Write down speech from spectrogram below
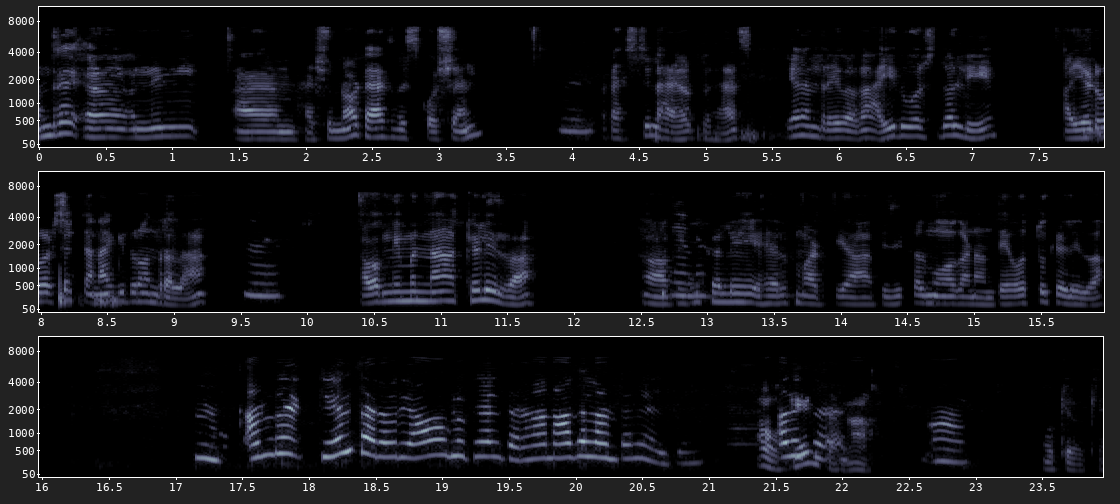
ಅಂದ್ರೆ ನಿಮ್ I should not ask this question but I still I have to ask ಏನಂದ್ರೆ ಇವಾಗ ಐದು ವರ್ಷದಲ್ಲಿ ಆ ಎರಡು ವರ್ಷ ಚೆನ್ನಾಗಿದ್ರು ಅಂದ್ರಲ್ಲ ಅವಾಗ ನಿಮ್ಮನ್ನ ಕೇಳಿಲ್ವಾ? ಫಿಸಿಕಲಿ ಹೆಲ್ಪ್ ಮಾಡ್ತೀಯಾ ಫಿಸಿಕಲ್ ಮೂವ್ ಆಗೋಣ ಅಂತ ಯಾವತ್ತೂ ಕೇಳಿಲ್ವಾ? ಅಂದ್ರೆ ಕೇಳ್ತಾರೆ ಅವ್ರು ಯಾವಾಗ್ಲೂ ಕೇಳ್ತಾರೆ ನಾನು ಆಗಲ್ಲ ಅಂತಾನೆ ಹೇಳ್ತೀನಿ. Okay okay.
